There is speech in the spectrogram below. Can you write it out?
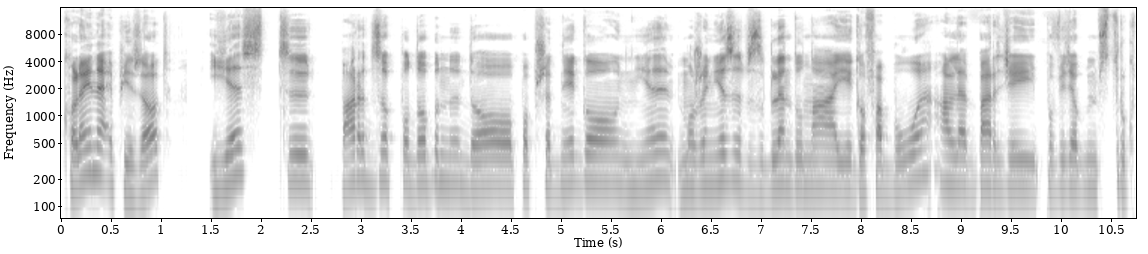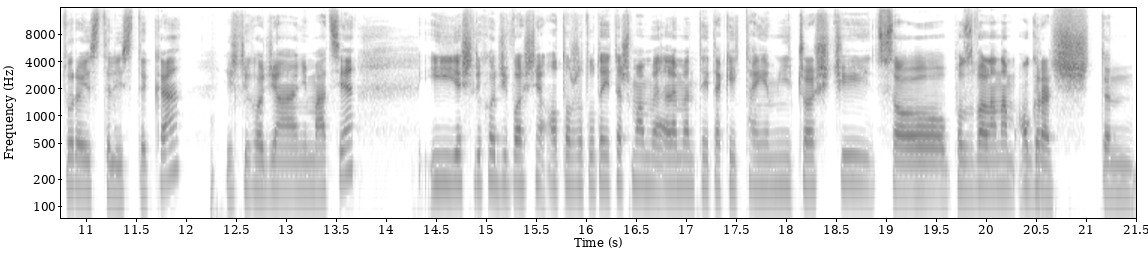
Kolejny epizod jest y, bardzo podobny do poprzedniego, nie, może nie ze względu na jego fabułę, ale bardziej powiedziałbym strukturę i stylistykę, jeśli chodzi o animację. I jeśli chodzi właśnie o to, że tutaj też mamy element tej takiej tajemniczości, co pozwala nam ograć ten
